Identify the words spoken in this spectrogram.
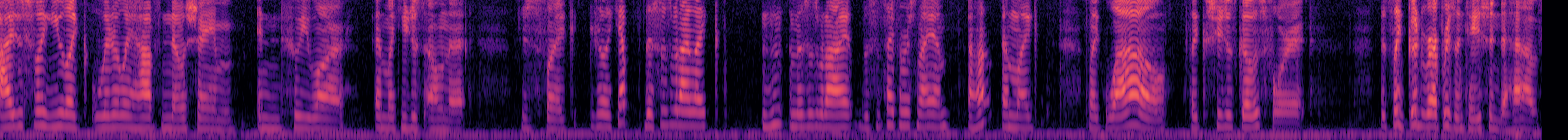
I just feel like you like literally have no shame in who you are, and like you just own it. You're just like you're like, yep, this is what I like, hmm and this is what I this is the type of person I am. Uh huh. And like, like wow, like she just goes for it. It's like good representation to have.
